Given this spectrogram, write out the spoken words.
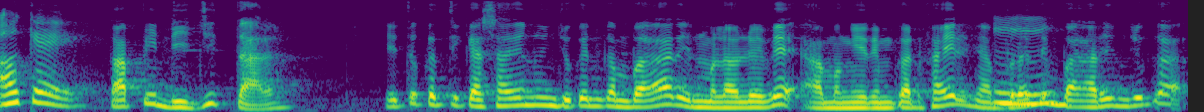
Oke. Tapi digital itu ketika saya nunjukin ke Mbak Arin melalui WA mengirimkan filenya, berarti Mbak Arin juga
